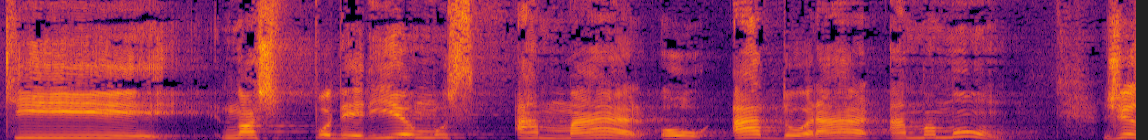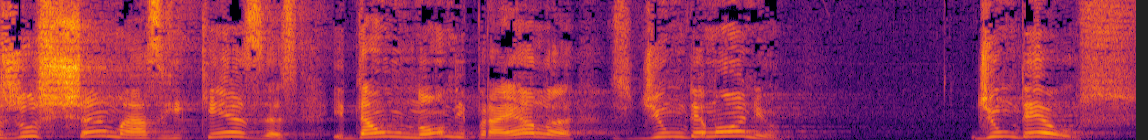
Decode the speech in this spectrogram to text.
que nós poderíamos amar ou adorar a Mamon. Jesus chama as riquezas e dá um nome para ela de um demônio, de um Deus.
